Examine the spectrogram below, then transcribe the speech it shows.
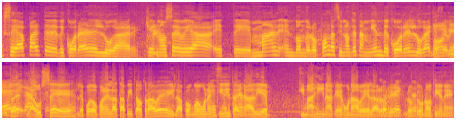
sea parte de decorar el lugar, que Sí. no se vea este mal en donde lo ponga, sino que también decore el lugar, que No, se vea entonces la elegante. usé, le puedo poner la tapita otra vez y la pongo en una esquinita y nadie imagina que es una vela lo que, lo que uno tiene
